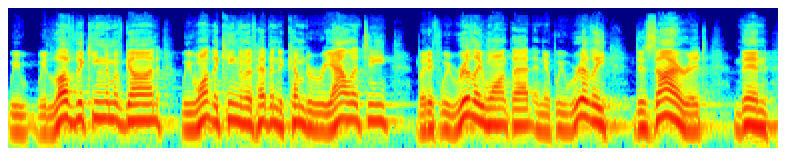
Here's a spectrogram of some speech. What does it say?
we, we love the kingdom of God. We want the kingdom of heaven to come to reality. But if we really want that and if we really desire it, then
